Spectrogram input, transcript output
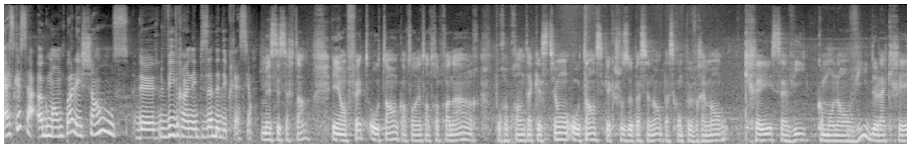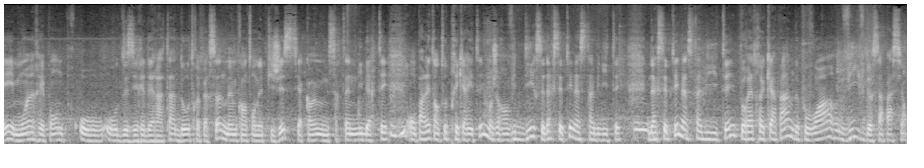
est-ce que ça augmente pas les chances de vivre un épisode de dépression? Mais c'est certain. Et en fait, autant quand on est entrepreneur, pour reprendre ta question, autant c'est quelque chose de passionnant parce qu'on peut vraiment créer sa vie comme on a envie de la créer et moins répondre aux, désirs des ratas d'autres personnes. Même quand on est pigiste, il y a quand même une certaine liberté. Mhm. On parlait tantôt de précarité. Moi, j'aurais envie de dire, c'est d'accepter l'instabilité. Mhm. D'accepter l'instabilité pour être capable de pouvoir vivre de sa passion.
